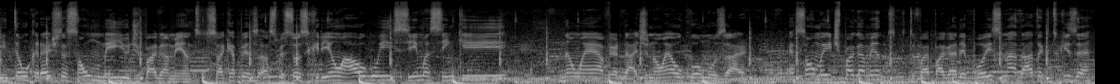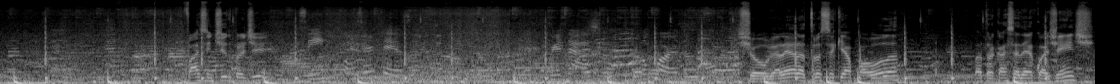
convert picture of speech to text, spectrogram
Então o crédito é só um meio de pagamento. Só que pe- as pessoas criam algo em cima assim que não é a verdade, não é o como usar. É só um meio de pagamento que tu vai pagar depois na data que tu quiser. Faz sentido pra ti? Sim, com certeza. Verdade, concordo. Show, galera, trouxe aqui a Paola pra trocar essa ideia com a gente.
